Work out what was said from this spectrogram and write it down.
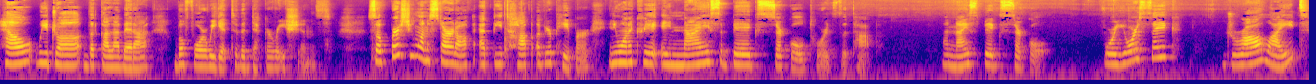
how we draw the calavera before we get to the decorations. So first you want to start off at the top of your paper and you want to create a nice big circle towards the top. A nice big circle. For your sake, draw light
